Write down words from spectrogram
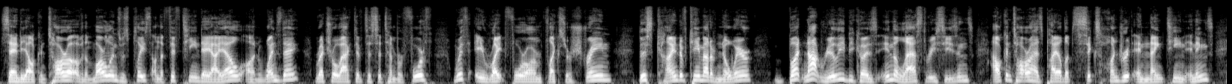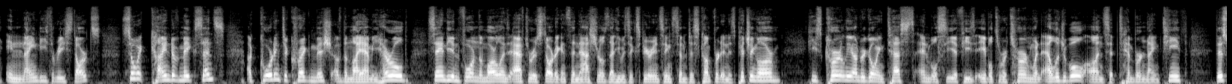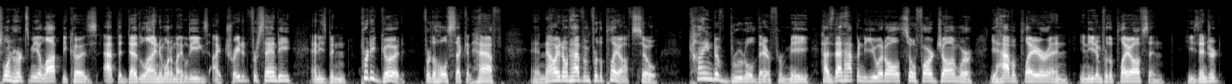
Sandy Alcantara of the Marlins was placed on the 15 day IL on Wednesday, retroactive to September 4th, with a right forearm flexor strain. This kind of came out of nowhere, but not really because in the last three seasons, Alcantara has piled up 619 innings in 93 starts, so it kind of makes sense. According to Craig Mish of the Miami Herald, Sandy informed the Marlins after his start against the Nationals that he was experiencing some discomfort in his pitching arm. He's currently undergoing tests and we'll see if he's able to return when eligible on September 19th. This one hurts me a lot because at the deadline in one of my leagues, I traded for Sandy and he's been pretty good for the whole second half. And now I don't have him for the playoffs. So kind of brutal there for me. Has that happened to you at all so far, John, where you have a player and you need him for the playoffs and he's injured?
